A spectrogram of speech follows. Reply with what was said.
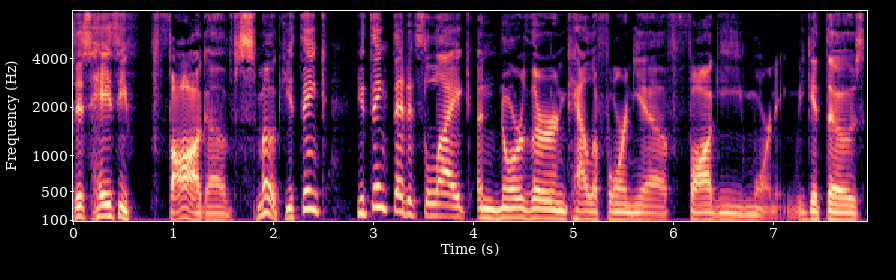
this hazy fog of smoke. You think you think that it's like a northern California foggy morning. We get those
